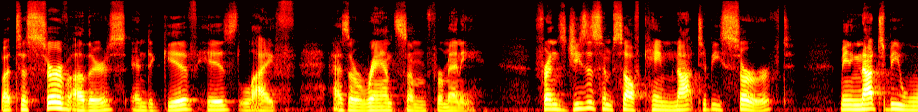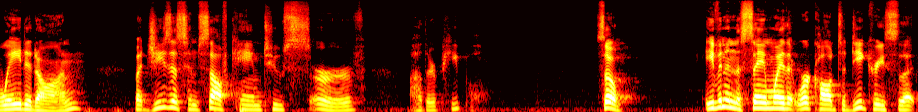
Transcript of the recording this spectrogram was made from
but to serve others and to give his life as a ransom for many. Friends, Jesus himself came not to be served, meaning not to be waited on, but Jesus himself came to serve other people. So, Even in the same way that we're called to decrease so that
